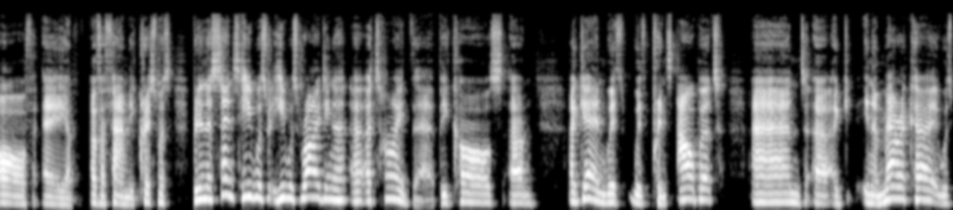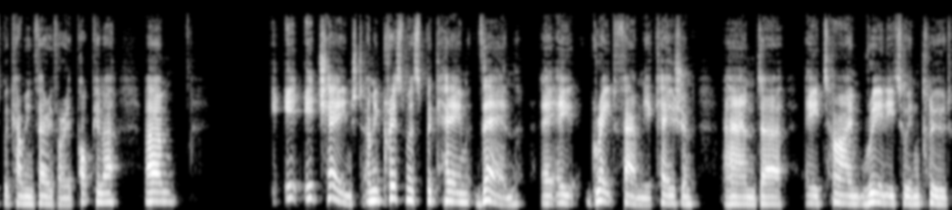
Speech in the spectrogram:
of a of a family Christmas. But in a sense, he was he was riding a, a, a tide there because um, again with with Prince Albert and uh, in America it was becoming very very popular. Um, it it changed. I mean, Christmas became then a, a great family occasion and uh, a time really to include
